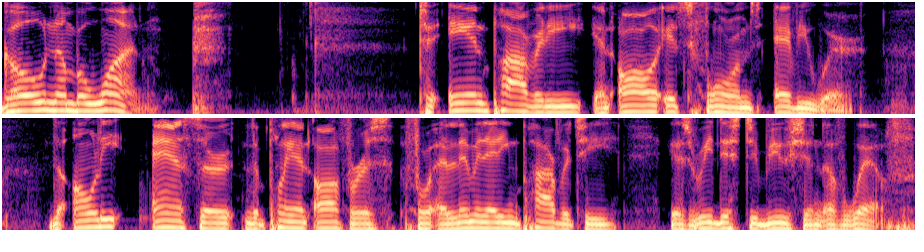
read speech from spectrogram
Goal number one to end poverty in all its forms everywhere. The only answer the plan offers for eliminating poverty is redistribution of wealth.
